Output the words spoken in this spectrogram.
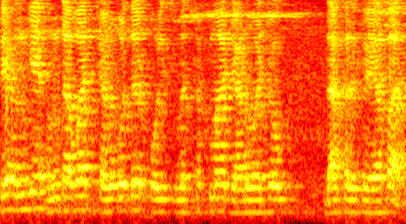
તે અંગે અમદાવાદ ચાંગોદર પોલીસ મથકમાં જાણવા જોગ દાખલ થયા બાદ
